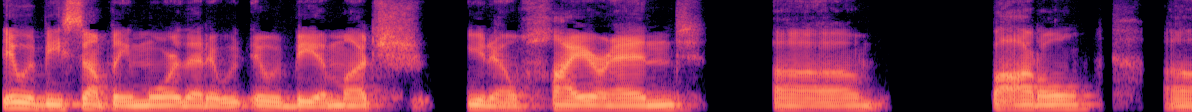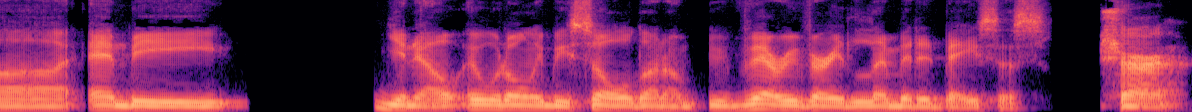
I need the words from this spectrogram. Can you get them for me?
it would be something more that it would it would be a much you know higher end um bottle uh and be you know it would only be sold on a very very limited basis sure,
